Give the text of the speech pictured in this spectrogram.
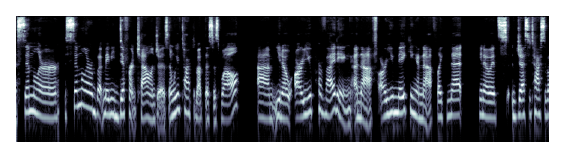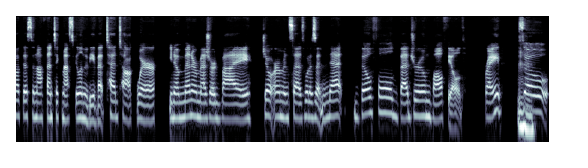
similar similar but maybe different challenges and we've talked about this as well um, you know are you providing enough are you making enough like net you know it's jesse talks about this in authentic masculinity that ted talk where you know, men are measured by Joe Ehrmann says, what is it? Net billfold, bedroom, ball field, right? Mm-hmm. So,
